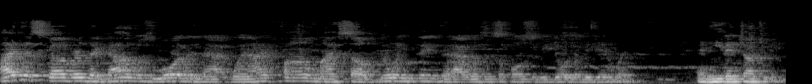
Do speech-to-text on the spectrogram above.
I discovered that God was more than that when I found myself doing things that I wasn't supposed to be doing to begin with. And He didn't judge me.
